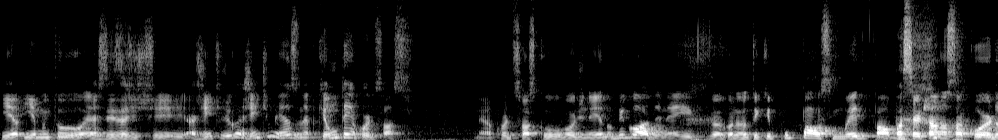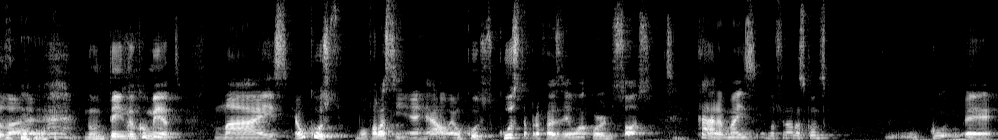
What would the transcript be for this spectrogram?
E é, e é muito. Às vezes a gente. A gente, eu digo a gente mesmo, né? Porque eu não tenho acordo de sócio. Né? Acordo de sócio com o Valdinei é no bigode, né? E quando eu tenho que ir pro pau, se moer de pau pra acertar o nosso acordo lá, né? Não tem documento. Mas é um custo. Vamos falar assim, é real, é um custo. Custa para fazer um acordo de sócio. Cara, mas no final das contas. É,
